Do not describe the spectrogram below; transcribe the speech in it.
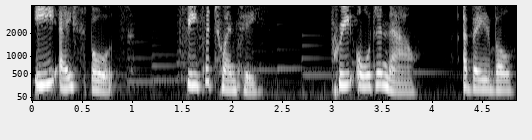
EA Sports. FIFA 20. Pre-order now. Available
